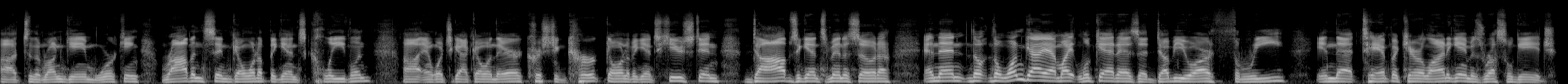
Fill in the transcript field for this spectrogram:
uh, to the run game working. Robinson going up against Cleveland uh, and what you got going there. Christian Kirk going up against Houston. Doubs against Minnesota. And then the, the one guy I might look at as a WR3 in that Tampa Carolina game is Russell Gage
